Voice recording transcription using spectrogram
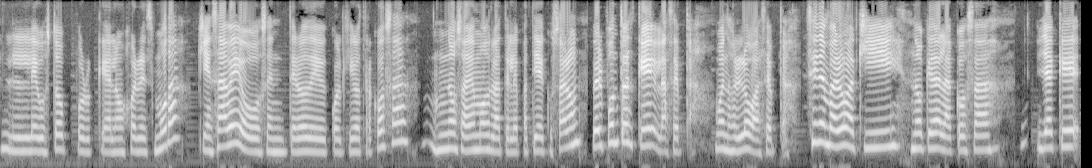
le gustó porque a lo mejor es muda, quién sabe, o se enteró de cualquier otra cosa. No sabemos la telepatía que usaron, pero el punto es que la acepta. Bueno, lo acepta. Sin embargo, aquí no queda la cosa ya que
